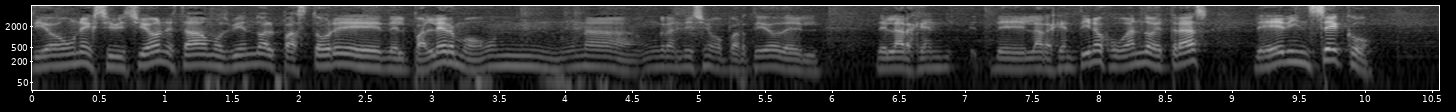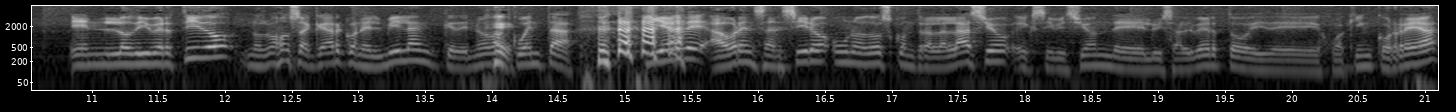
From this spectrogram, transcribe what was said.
dio una exhibición, estábamos viendo al Pastore del Palermo, un, una- un grandísimo partido del, del, argen- del argentino jugando detrás de Edin Seco. En lo divertido, nos vamos a quedar con el Milan, que de nueva cuenta pierde ahora en San Siro 1-2 contra la Lazio, exhibición de Luis Alberto y de Joaquín Correa.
